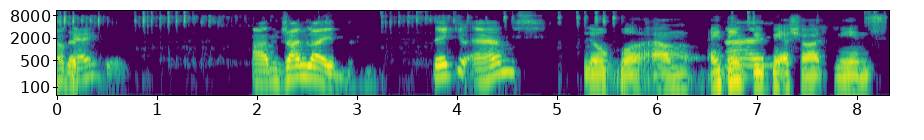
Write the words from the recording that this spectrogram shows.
Okay. That's good. Um, John Lloyd. Thank you, Ams. Hello po. Um, I think Hi. give me a shot means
